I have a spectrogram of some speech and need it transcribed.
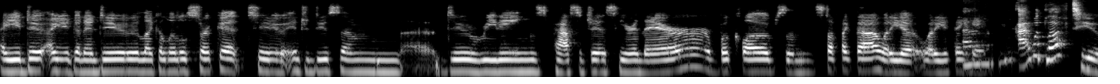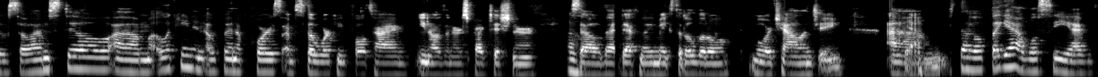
Are you do? Are you going to do like a little circuit to introduce them, uh, do readings, passages here and there, or book clubs and stuff like that? What are you What are you thinking? Um, I would love to. So I'm still um, looking and open. Of course, I'm still working full time. You know, as a nurse practitioner. Oh. So that definitely makes it a little more challenging. Um, yeah. So, but yeah, we'll see. I've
